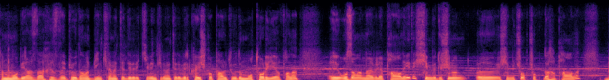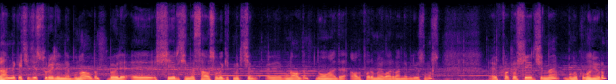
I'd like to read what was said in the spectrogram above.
Tamam o biraz daha hızlı yapıyordu ama 1000 kilometrede bir 2000 kilometrede bir kayış kopartıyordu motor yağı falan. E, o zamanlar bile pahalıydı. Şimdi düşünün e, şimdi çok çok daha pahalı. Ben de geçici süreliğine bunu aldım. Böyle e, şehir içinde sağa sola gitmek için e, bunu aldım. Normalde Alfa Romeo var bende biliyorsunuz. E, fakat şehir içinde bunu kullanıyorum.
